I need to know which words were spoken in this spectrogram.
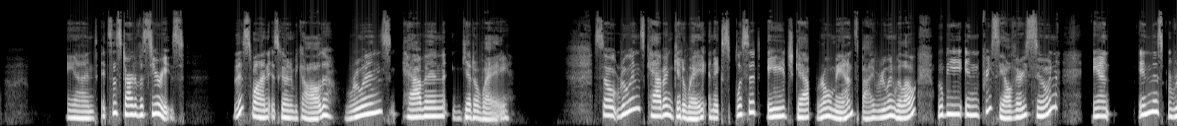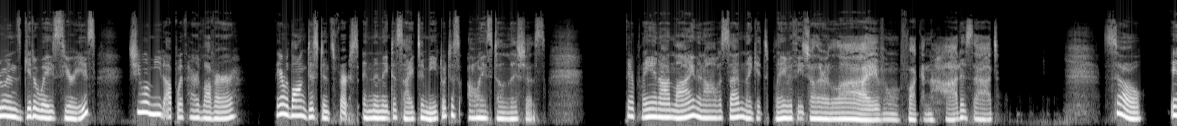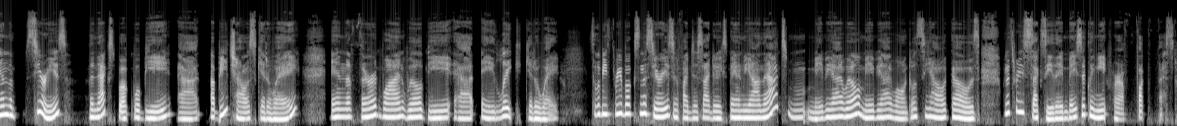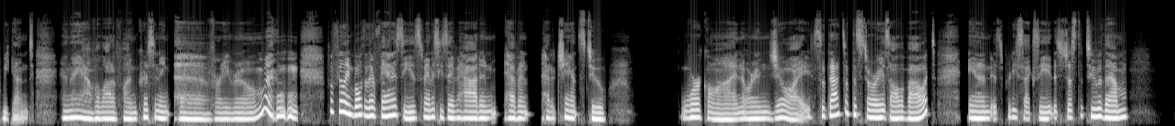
and it's the start of a series. This one is going to be called Ruan's Cabin Getaway. So, Ruan's Cabin Getaway, an explicit age gap romance by Ruan Willow, will be in pre sale very soon. And in this Ruans Getaway series, she will meet up with her lover. They are long distance first, and then they decide to meet, which is always delicious. They're playing online, and all of a sudden they get to play with each other live. Oh, fucking hot is that? So, in the series, the next book will be at a beach house getaway, and the third one will be at a lake getaway. So there'll be three books in the series, and if I decide to expand beyond that, maybe I will, maybe I won't. We'll see how it goes. But it's pretty sexy. They basically meet for a fuck fest weekend, and they have a lot of fun christening every room, fulfilling both of their fantasies, fantasies they've had and haven't had a chance to work on or enjoy. So that's what the story is all about. And it's pretty sexy. It's just the two of them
